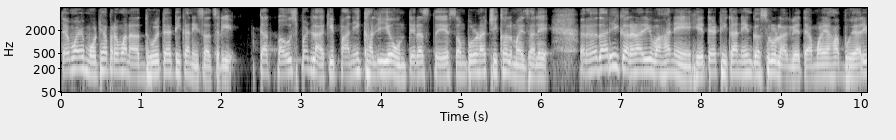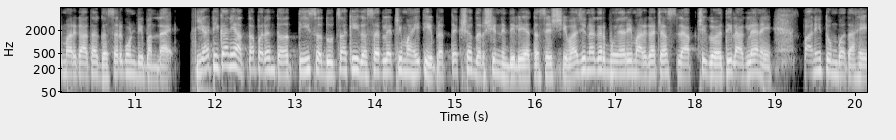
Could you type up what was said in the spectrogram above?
त्यामुळे मोठ्या प्रमाणात धूळ त्या ठिकाणी साचली. त्यात पाऊस पडला की पाणी खाली येऊन ते रस्ते संपूर्ण चिखलमय झाले. रहदारी करणारी वाहने हे त्या ठिकाणी घसरू लागले त्यामुळे हा भुयारी मार्ग आता घसरगुंडी बनलाय. या ठिकाणी आतापर्यंत तीस दुचाकी घसरल्याची माहिती प्रत्यक्षदर्शींनी दिली आहे. तसेच शिवाजीनगर भुयारी मार्गाच्या स्लॅबची गळती लागल्याने पाणी तुंबत आहे.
